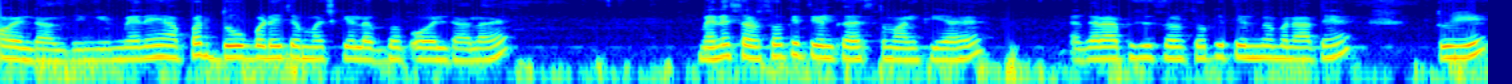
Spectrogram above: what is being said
ऑयल डाल देंगे। मैंने यहाँ पर दो बड़े चम्मच के लगभग ऑयल डाला है। मैंने सरसों के तेल का इस्तेमाल किया है। अगर आप इसे सरसों के तेल में बनाते हैं तो ये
